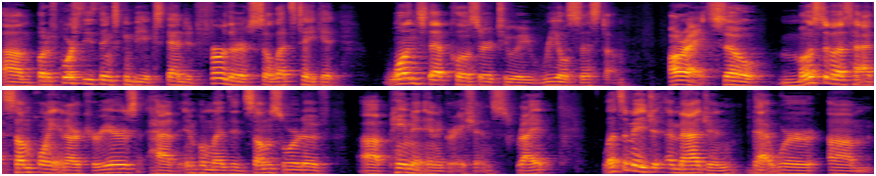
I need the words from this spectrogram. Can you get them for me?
Um, but of course, these things can be extended further, so let's take it one step closer to a real system. All right, so most of us at some point in our careers have implemented some sort of uh, payment integrations, right? Let's imagine that we're um,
